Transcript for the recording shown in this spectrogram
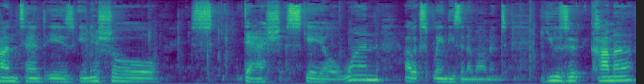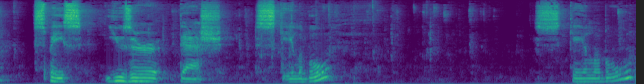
Content is initial dash scale 1. I'll explain these in a moment. User, comma, space, user dash scalable. Scalable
